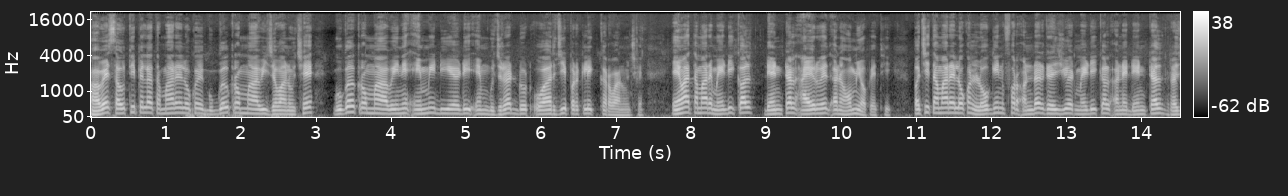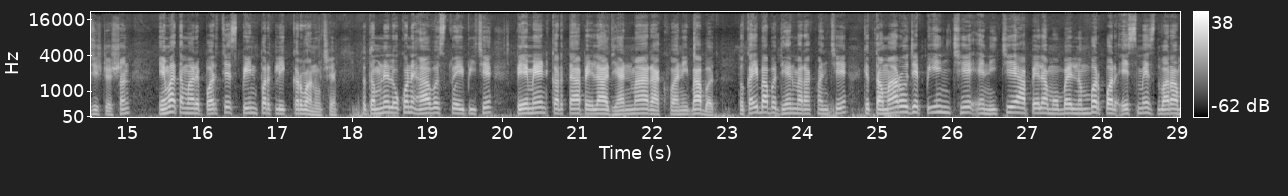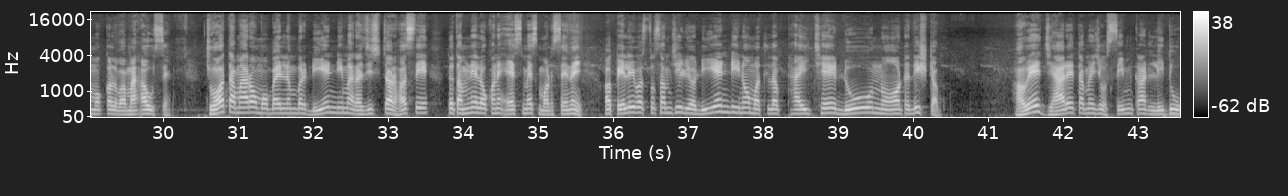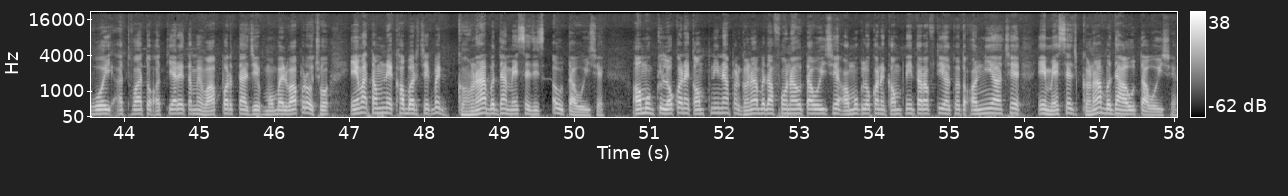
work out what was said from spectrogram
હવે સૌથી પહેલાં તમારે લોકોએ ગૂગલ ક્રોમમાં આવી જવાનું છે. ગૂગલ ક્રોમમાં આવીને MEDAD M Gujarat dot ORG પર ક્લિક કરવાનું છે. એમાં તમારે મેડિકલ ડેન્ટલ આયુર્વેદ અને હોમિયોપેથી પછી તમારે લોકોને login for under graduate medical અને ડેન્ટલ રજિસ્ટ્રેશન એમાં તમારે પરચેસ પિન પર ક્લિક કરવાનું છે. તો તમને લોકોને આ વસ્તુ આપી છે પેમેન્ટ કરતાં પહેલાં ધ્યાનમાં રાખવાની બાબત. તો કઈ બાબત ધ્યાનમાં રાખવાની છે? કે તમારો જે પિન છે એ નીચે આપેલા મોબાઈલ નંબર પર એસએમએસ દ્વારા મોકલવામાં આવશે. જો તમારો મોબાઈલ નંબર ડીએનડીમાં રજિસ્ટર હશે, તો તમને લોકોને એસએમએસ મળશે નહીં. હવે પહેલી વસ્તુ સમજી લ્યો. ડીએનડીનો મતલબ થાય છે ડુ નોટ ડિસ્ટર્બ હવે જ્યારે તમે જો સિમ કાર્ડ લીધું હોય અથવા તો અત્યારે તમે વાપરતા જે મોબાઈલ વાપરો છો, એમાં તમને ખબર છે કે ભાઈ ઘણા બધા મેસેજીસ આવતા હોય છે. અમુક લોકોને કંપનીના પણ ઘણા બધા ફોન આવતા હોય છે, અમુક લોકોને કંપની તરફથી અથવા તો અન્ય છે એ મેસેજ ઘણા બધા આવતા હોય છે.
